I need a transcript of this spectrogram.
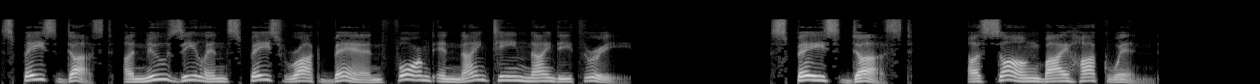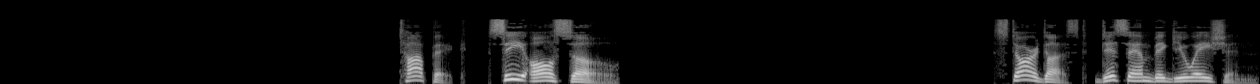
Space Dust, a New Zealand space rock band formed in 1993. Space Dust, a song by Hawkwind. Topic See also Stardust disambiguation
